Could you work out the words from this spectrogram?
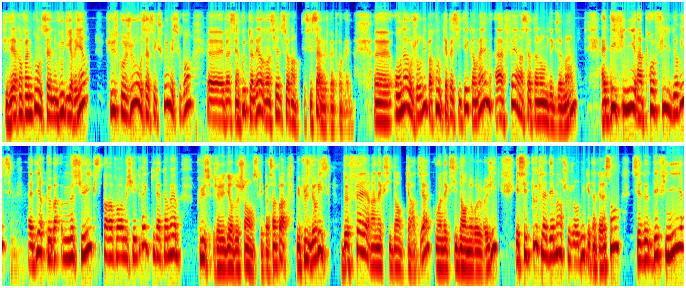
C'est-à-dire qu'en fin de compte, ça ne vous dit rien, jusqu'au jour où ça s'exprime et souvent euh, eh ben, c'est un coup de tonnerre dans un ciel serein. Et c'est ça le vrai problème. Euh, on a aujourd'hui par contre capacité quand même à faire un certain nombre d'examens à définir un profil de risque à dire que bah, monsieur X par rapport à monsieur Y qu'il a quand même plus j'allais dire de chance qui est pas sympa mais plus de risque de faire un accident cardiaque ou un accident neurologique. Et c'est toute la démarche aujourd'hui qui est intéressante c'est de définir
